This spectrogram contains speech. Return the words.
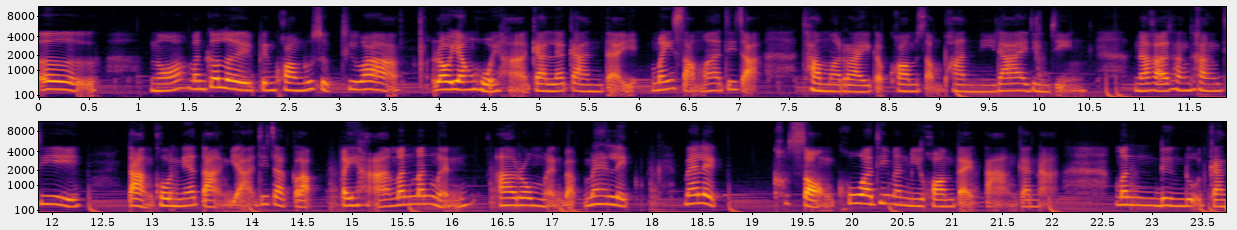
เออ เนาะมันก็เลยเป็นความรู้สึกที่ว่าเรายังโหยหากันและกัน แต่ไม่สามารถที่จะทำอะไรกับความสัมพันธ์นี้ได้จริง ๆนะคะ ทั้งๆทที่ต่างคนเนี่ยต่างอยากที่จะกลับไปหา มันมันเหมือน อารมณ์เหมือนแบบแม่เหล็ก แม่เหล็กสองขั้วที่มันมีความแตกต่างกันอะมันดึงดูดกัน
